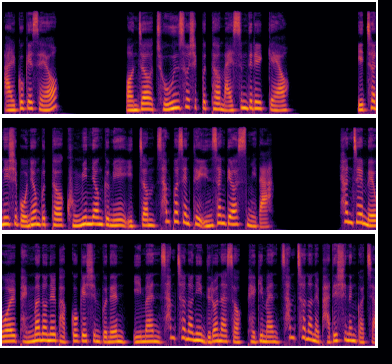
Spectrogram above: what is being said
알고 계세요? 먼저 좋은 소식부터 말씀드릴게요. 2025년부터 국민연금이 2.3% 인상되었습니다. 현재 매월 100만 원을 받고 계신 분은 2만 3천 원이 늘어나서 102만 3천 원을 받으시는 거죠.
